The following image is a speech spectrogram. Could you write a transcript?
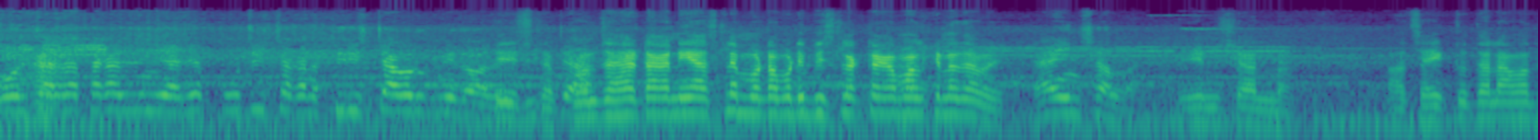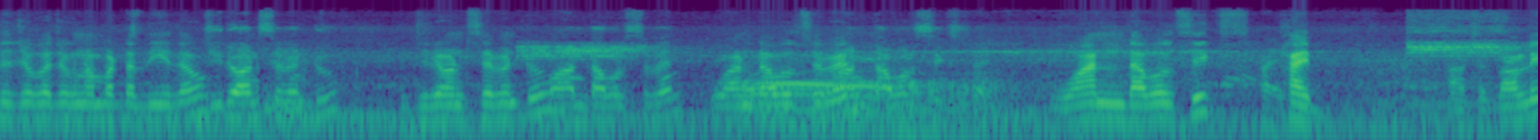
পঞ্চাশ হাজার টাকা যদি নিয়ে আসে পঁচিশ টাকা না তিরিশ টাকা করে কিনে দেওয়া যাবে তিরিশটা 20 টাকা। পঞ্চাশ হাজার টাকা নিয়ে আসলে মোটামুটি বিশ লাখ টাকা মাল কেনা যাবে? হ্যাঁ ইনশাল্লাহ ইনশাল্লাহ আচ্ছা একটু তাহলে আমাদের যোগাযোগ নাম্বারটা দিয়ে দাও। Zero one seven two zero one seven two one double seven one double seven double six five. One double six five. আচ্ছা তাহলে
